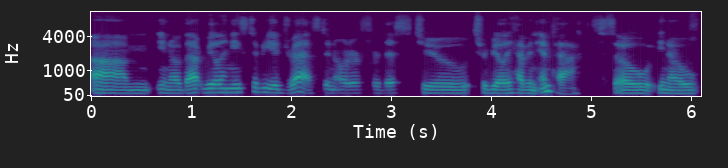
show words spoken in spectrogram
um, you know that really needs to be addressed in order for this to to really have an impact. So you know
